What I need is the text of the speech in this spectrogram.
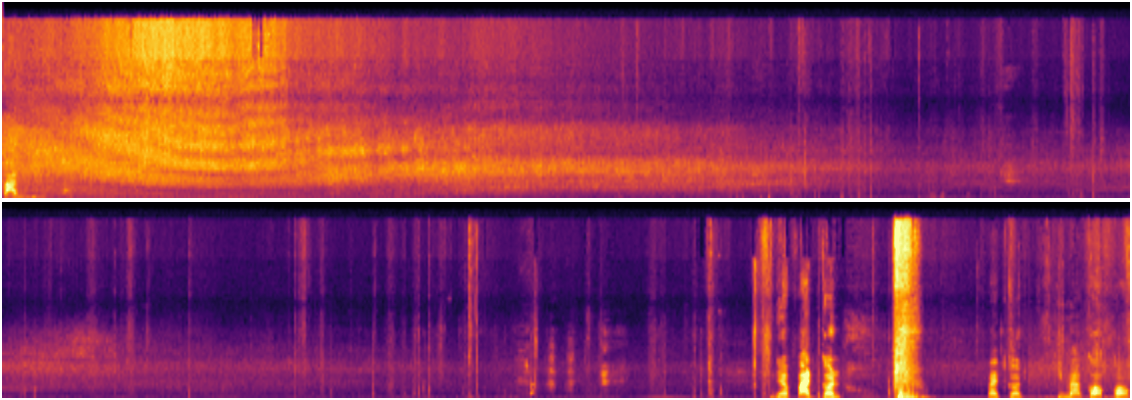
สั่นอยู่ เดี๋ยวปัดก่อน ปัดก่อน พี่ม้าเกาะกล้อง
